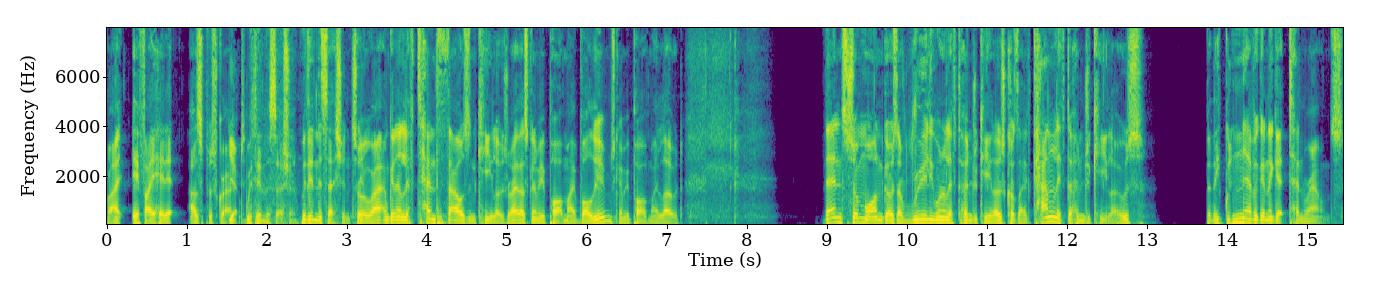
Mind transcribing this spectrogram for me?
right? If I hit it as prescribed yeah, within the session. within the session. So right, I'm going to lift 10,000 kilos, right? That's going to be part of my volume. It's going to be part of my load. Then someone goes, I really want to lift 100 kilos because I can lift 100 kilos, but they're never going to get 10 rounds.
